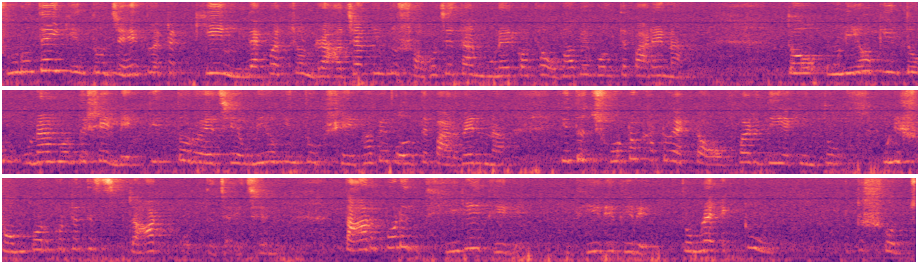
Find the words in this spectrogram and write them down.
শুরুতেই কিন্তু যেহেতু একটা কিং দেখো একজন রাজা কিন্তু সহজে তার মনের কথা ওভাবে বলতে পারে না। তো উনিও কিন্তু ওনার মধ্যে সেই ব্যক্তিত্ব রয়েছে, উনিও কিন্তু সেইভাবে বলতে পারবেন না। কিন্তু ছোটোখাটো একটা অফার দিয়ে কিন্তু উনি সম্পর্কটাতে স্টার্ট করতে চাইছেন। তারপরে ধীরে ধীরে ধীরে ধীরে তোমরা একটু একটু সহ্য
